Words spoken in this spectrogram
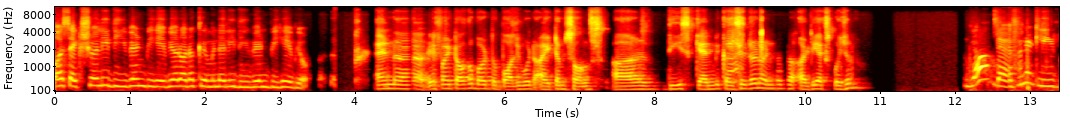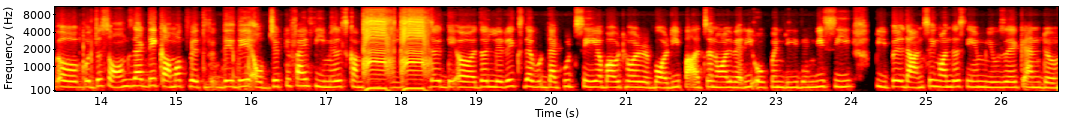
a sexually deviant behavior or a criminally deviant behavior? And uh, if I talk about the Bollywood item songs, are these can be considered under the early exposure? yeah definitely. Uh, the songs that they come up with they, they objectify females completely. The the, uh, the lyrics that would that would say about her body parts and all very openly. Then we see people dancing on the same music and uh,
